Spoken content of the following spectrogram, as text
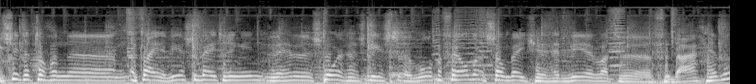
eh, zit er toch een, eh, een kleine weersverbetering in. We hebben s morgens eerst eh, wolkenvelden, zo'n beetje het weer wat we vandaag hebben.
